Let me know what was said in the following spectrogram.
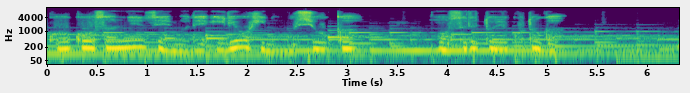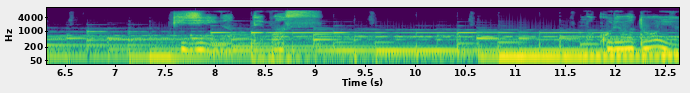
高校3年生まで医療費の無償化をするということが記事になってます。まあ、これはどういう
